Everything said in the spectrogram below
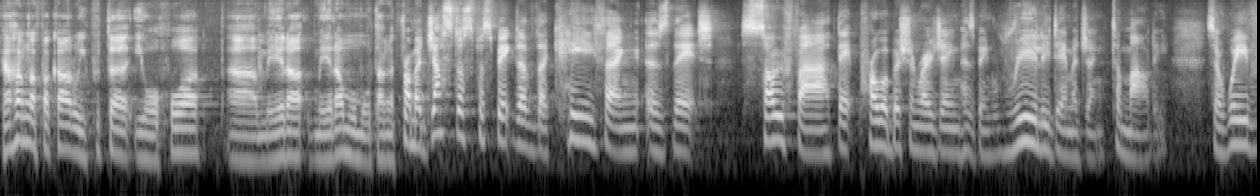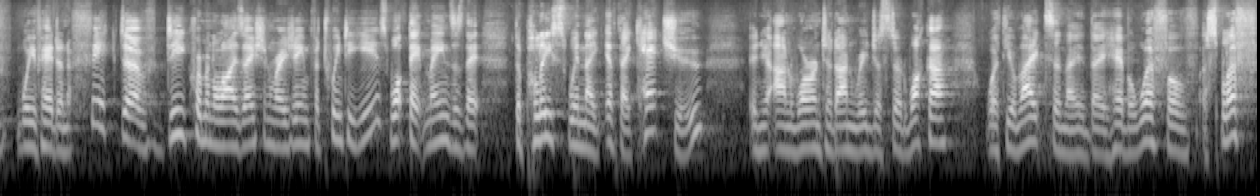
he hanga whakaro i puta i o hoa uh, me, ra, me ramo mō tangata. From a justice perspective, the key thing is that so far that prohibition regime has been really damaging to Māori. So we've we've had an effective decriminalisation regime for 20 years. What that means is that the police, when they if they catch you in your unwarranted, unregistered waka with your mates and they, they have a whiff of a spliff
